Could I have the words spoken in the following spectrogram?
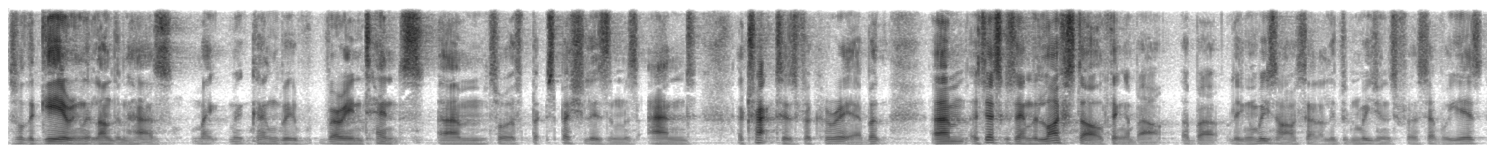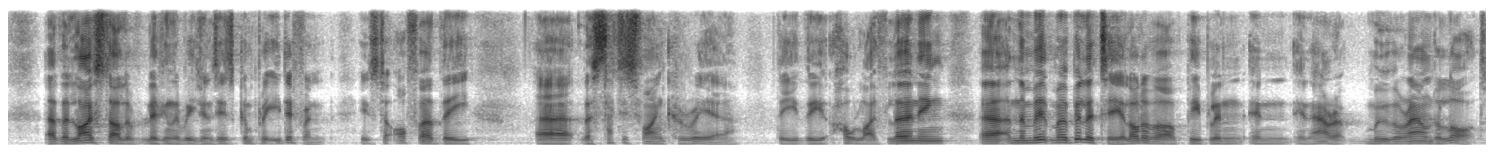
sort of the gearing that London has make, can be very intense um, sort of specialisms and attractors for career. But um, as Jessica was saying, the lifestyle thing about, about living in regions, I said I lived in regions for several years, uh, the lifestyle of living in the regions is completely different. It's to offer the, uh, the satisfying career the, the whole life learning uh, and the mobility. A lot of our people in, in, in Arup move around a lot.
